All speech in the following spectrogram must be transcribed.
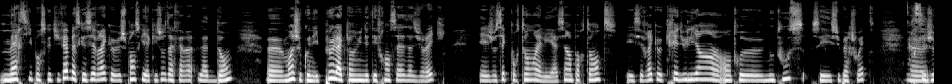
merci pour ce que tu fais parce que c'est vrai que je pense qu'il y a quelque chose à faire là-dedans. Euh, moi, je connais peu la communauté française à Zurich et je sais que pourtant elle est assez importante. Et c'est vrai que créer du lien entre nous tous, c'est super chouette. Euh, je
